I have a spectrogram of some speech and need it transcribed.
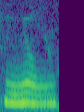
没有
